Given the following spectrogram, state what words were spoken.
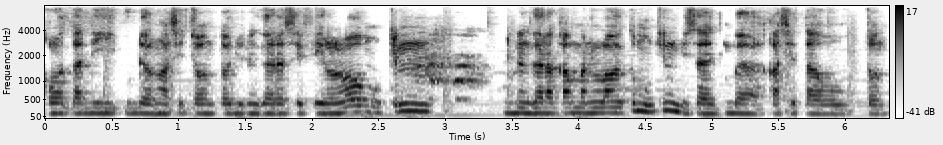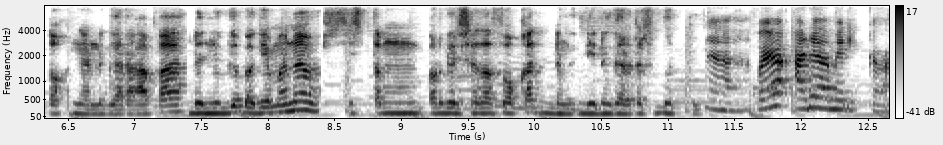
kalau tadi udah ngasih contoh di negara civil law, mungkin di negara common law itu mungkin bisa Mbak kasih tahu contohnya negara apa dan juga bagaimana sistem organisasi advokat di negara tersebut. Nah, pokoknya ada Amerika,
